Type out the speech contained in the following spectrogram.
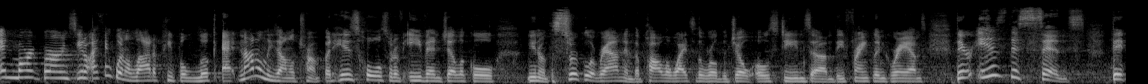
and Mark Burns, you know, I think when a lot of people look at not only Donald Trump, but his whole sort of evangelical, you know, the circle around him, the Paula Whites of the world, the Joel Osteens, um, the Franklin Grahams, there is this sense that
